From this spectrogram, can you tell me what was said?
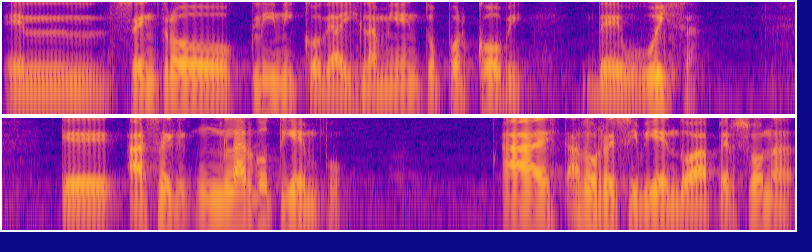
el centro clínico de aislamiento por COVID de Huiza, que hace un largo tiempo ha estado recibiendo a personas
